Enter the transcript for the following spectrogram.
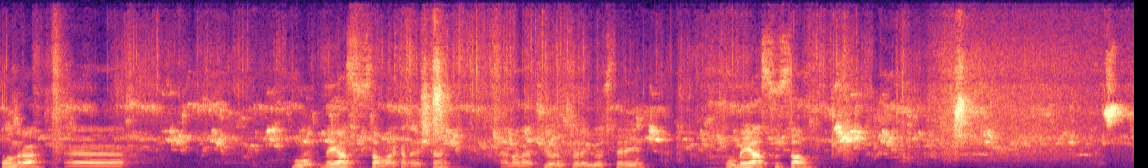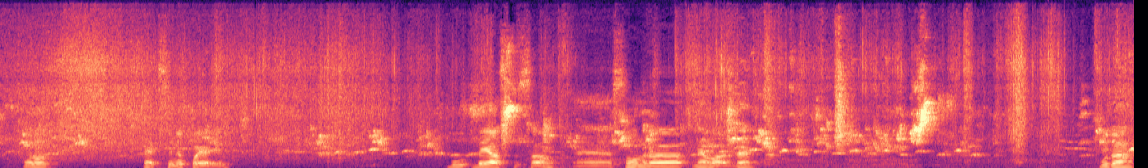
Sonra eee, bu beyaz susam arkadaşlar. Hemen açıyorum şöyle göstereyim. Bu beyaz susam. Bunun hepsini koyayım. Bu beyaz susam. Ee, sonra ne vardı? Bu da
